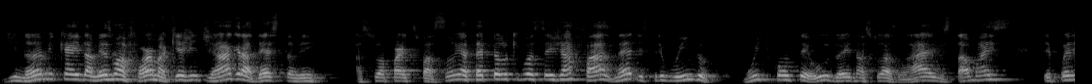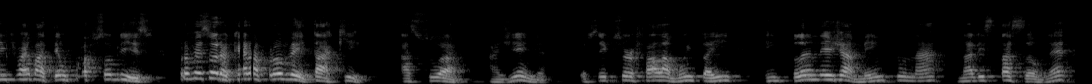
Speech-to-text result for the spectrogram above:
dinâmica e da mesma forma aqui a gente já agradece também a sua participação e até pelo que você já faz, né? Distribuindo muito conteúdo aí nas suas lives, tal, mas depois a gente vai bater um papo sobre isso. Professor, eu quero aproveitar aqui a sua agenda. Eu sei que o senhor fala muito aí em planejamento na, na licitação, né?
